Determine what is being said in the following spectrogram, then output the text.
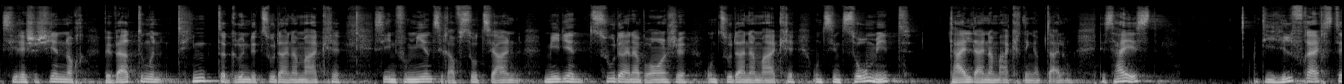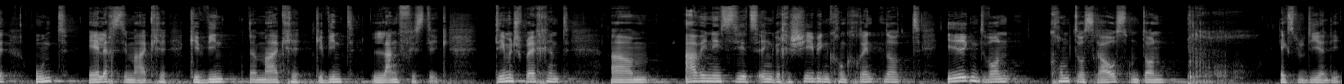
Sie recherchieren nach Bewertungen und Hintergründe zu deiner Marke. Sie informieren sich auf sozialen Medien zu deiner Branche und zu deiner Marke und sind somit Teil deiner Marketingabteilung. Das heißt, die hilfreichste und ehrlichste Marke gewinnt, äh, Marke gewinnt langfristig. Dementsprechend ähm, auch wenn es jetzt irgendwelche schäbigen Konkurrenten hat, irgendwann kommt was raus und dann explodieren die.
